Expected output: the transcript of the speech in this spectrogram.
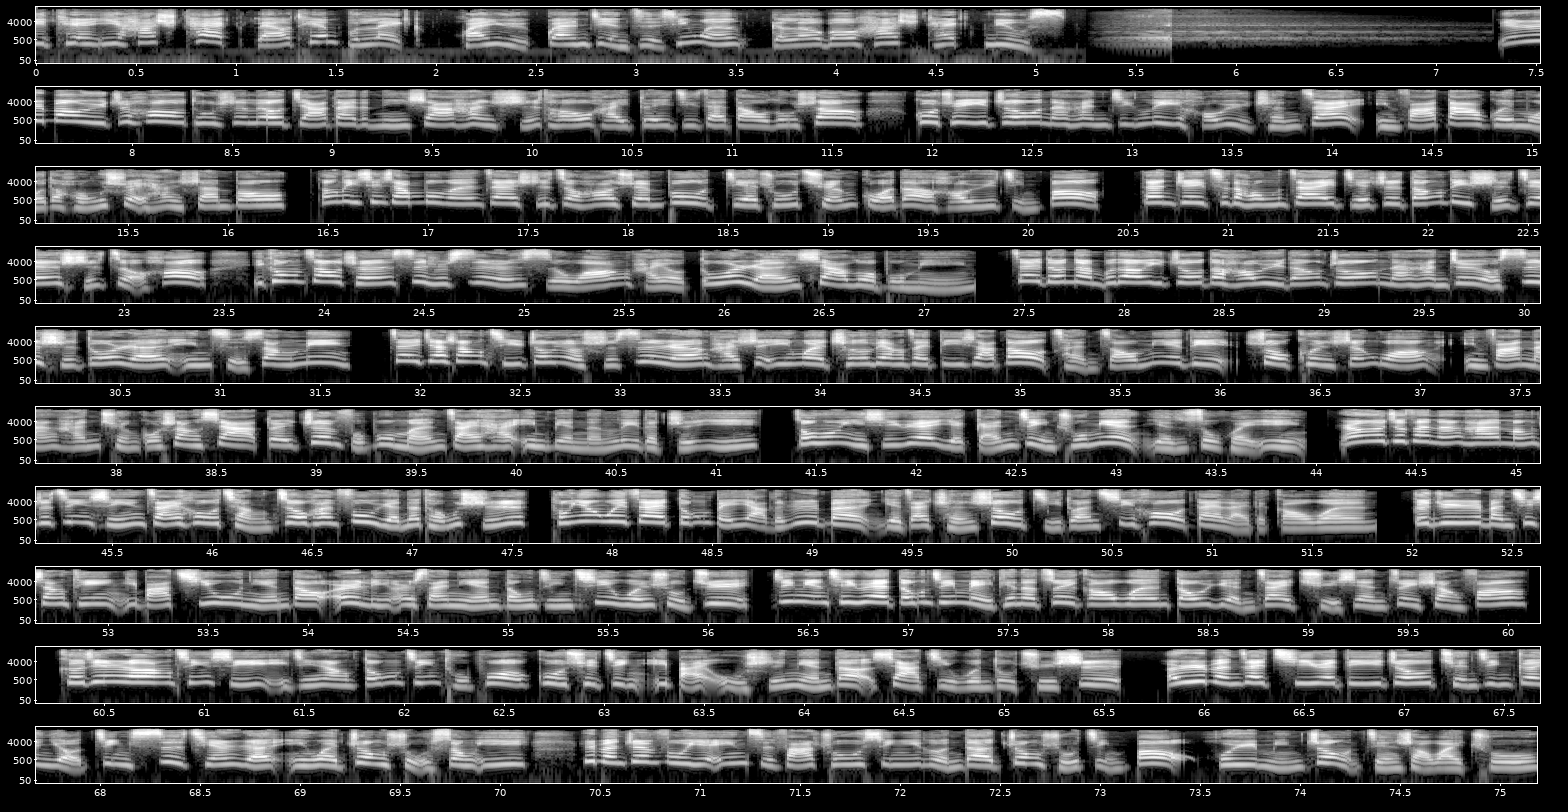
一天一 hashtag 聊天不累，环宇关键字新闻 global hashtag news。连日暴雨之后，土石流夹带的泥沙和石头还堆积在道路上。过去一周，南韩经历豪雨成灾，引发大规模的洪水和山崩。当地气象部门在十九号宣布解除全国的豪雨警报。但这次的洪灾，截至当地时间十九号，一共造成四十四人死亡，还有多人下落不明。在短短不到一周的豪雨当中，南韩就有四十多人因此丧命。再加上其中有十四人还是因为车辆在地下道惨遭灭顶受困身亡，引发南韩全国上下对政府部门灾害应变能力的质疑。总统尹锡悦也赶紧出面严肃回应。然而，就在南韩忙着进行灾后抢救和复原的同时，同样位在东北亚的日本也在承受极端气候带来的高温。根据日本气象厅一八七五年到二零二三年东京气温数据，今年七月东京每天的最高温都远在曲线最上方。可见热浪侵袭已经让东京突破过去近一百五十年的夏季温度趋势，而日本在七月第一周全境更有近四千人因为中暑送医，日本政府也因此发出新一轮的中暑警报，呼吁民众减少外出。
